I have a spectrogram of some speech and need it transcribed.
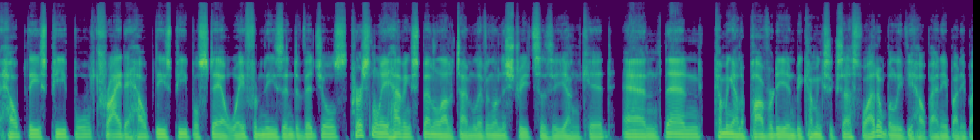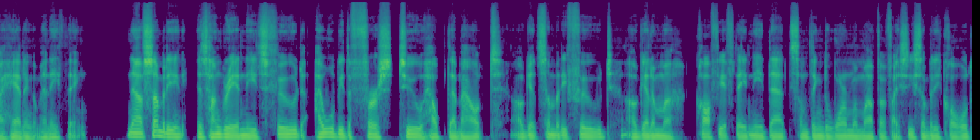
help these people, try to help these people stay away from these individuals. Personally, having spent a lot of time living on the streets as a young kid and then coming out of poverty and becoming successful, I don't believe you help anybody by handing them anything. Now, if somebody is hungry and needs food, I will be the first to help them out. I'll get somebody food. I'll get them a coffee if they need that, something to warm them up if I see somebody cold.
